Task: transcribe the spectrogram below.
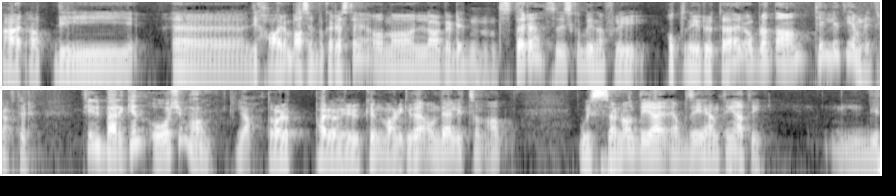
er at de uh, De har en base i Bucuresti, og nå lager de den større, så de skal begynne å fly åtte nye ruter her, og bl.a. til litt hjemlige trakter. Til Bergen og København. Ja, det var det et par ganger i uken, var det ikke det? Om det er litt sånn at Wizz er nå de er, Én ting er at de de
